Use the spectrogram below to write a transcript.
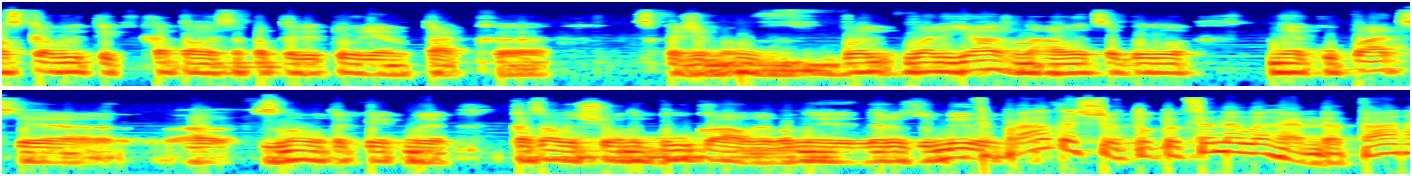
Московити каталися по територіям так, е, скажімо, валь- вальяжно, але це було не окупація, а знову таки, як ми казали, що вони блукали, вони не розуміли. Це правда, що тобто це не легенда, та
